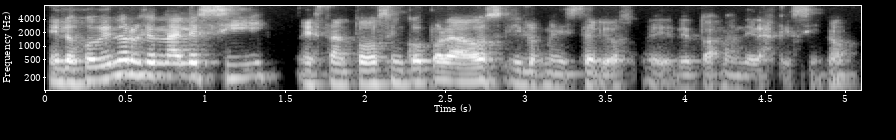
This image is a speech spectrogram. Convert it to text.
En los gobiernos regionales sí están todos incorporados y los ministerios eh, de todas maneras que sí, ¿no?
